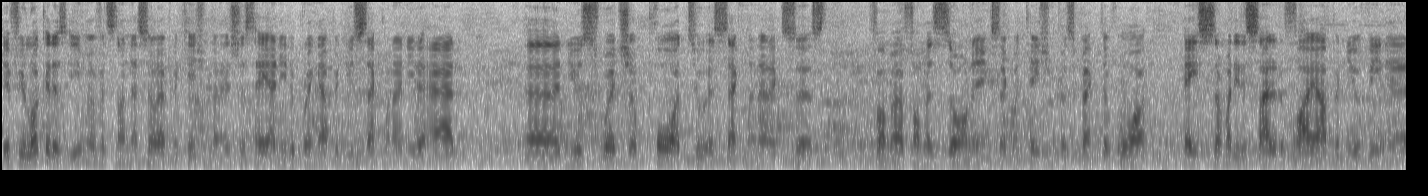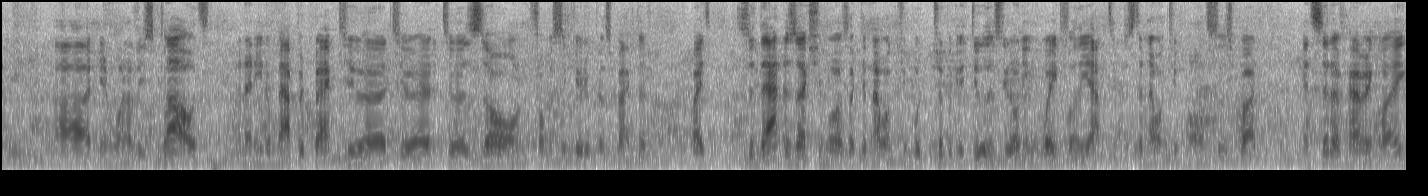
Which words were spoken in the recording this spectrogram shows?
if you look at this, even if it's not necessarily application done, it's just, hey, I need to bring up a new segment, I need to add a new switch, a port to a segment that exists from a, from a zoning segmentation perspective, or hey, somebody decided to fire up a new VNet uh, in one of these clouds, and I need to map it back to a, to a, to a zone from a security perspective right? So that is actually more like the network team would typically do this. You don't even wait for the app team, just the network team owns this. But instead of having like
